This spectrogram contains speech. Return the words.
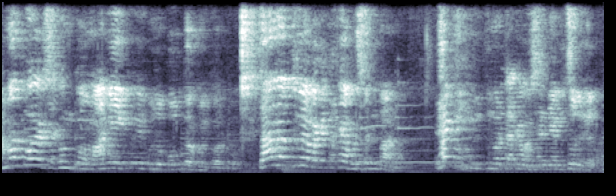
আমার বয়স এখন কম, আমি এগুলো বক্তব্য করব। তা না তুমি আমাকে টাকা পয়সা দিবা না। তুমি তোমার টাকা পয়সা দিয়ে আমি চলে গেলাম।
